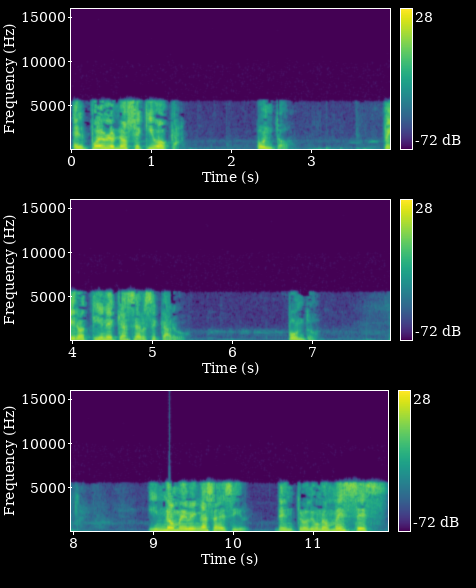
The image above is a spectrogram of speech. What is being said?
El pueblo no se equivoca, punto, pero tiene que hacerse cargo, punto. Y no me vengas a decir, dentro de unos meses,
